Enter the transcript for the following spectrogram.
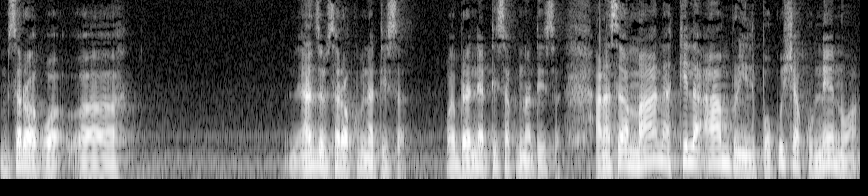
mstari wa, wa, wa anze mstari wa 19 waibrania 919 anasema maana kila amri ilipokwisha kunenwa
